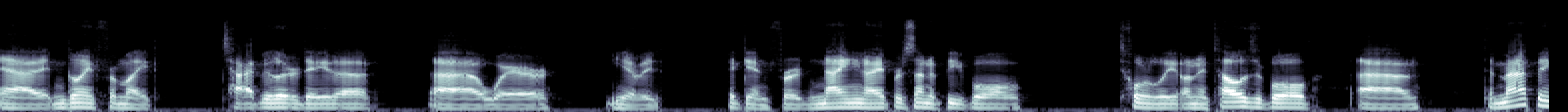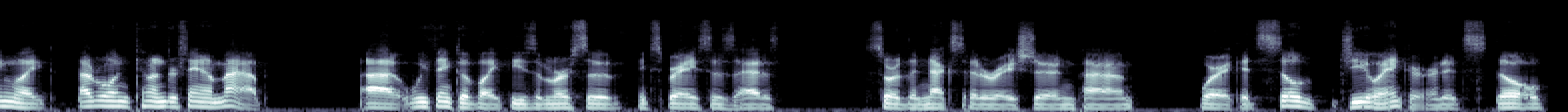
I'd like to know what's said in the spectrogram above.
uh, and going from like tabular data where you know it, again for 99% of people totally unintelligible uh, to mapping like everyone can understand a map. Uh, we think of like these immersive experiences as sort of the next iteration um, where it's still geo anchored and it's still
